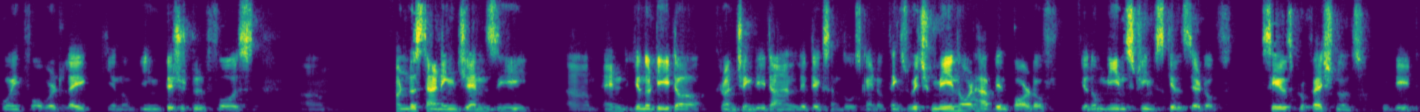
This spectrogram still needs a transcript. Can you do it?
going forward, like you know being digital first, um, understanding Gen Z, um, and you know data crunching, data analytics, and those kind of things, which may not have been part of you know mainstream skill set of sales professionals to date.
